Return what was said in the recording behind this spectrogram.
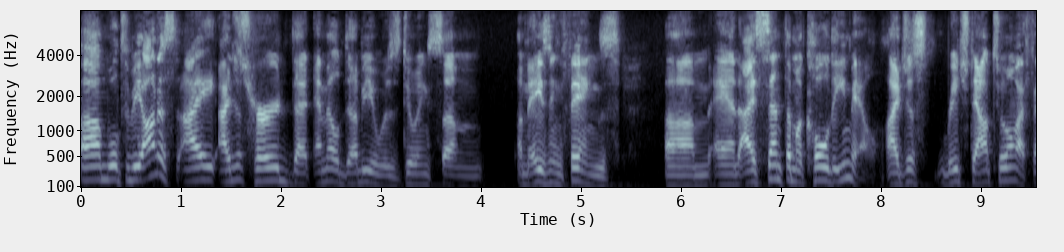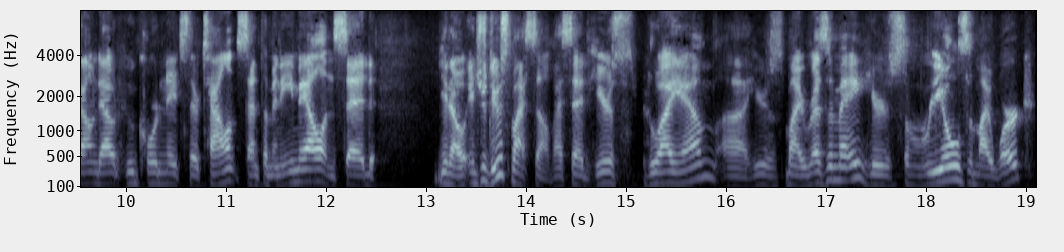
Um, well, to be honest, I, I just heard that MLW was doing some amazing things. Um, and I sent them a cold email. I just reached out to them. I found out who coordinates their talent, sent them an email, and said, you know, introduce myself. I said, here's who I am. Uh, here's my resume. Here's some reels of my work.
